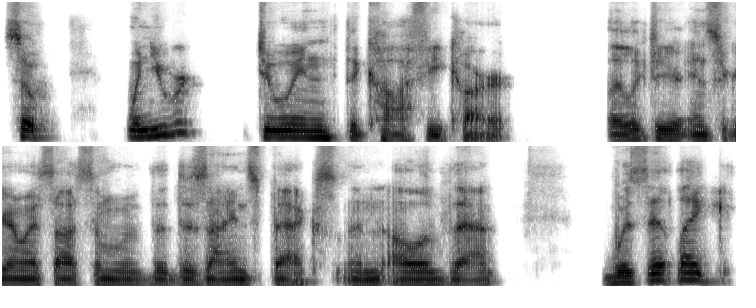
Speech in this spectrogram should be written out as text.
so when you were doing the coffee cart, I looked at your Instagram, I saw some of the design specs and all of that. Was it like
